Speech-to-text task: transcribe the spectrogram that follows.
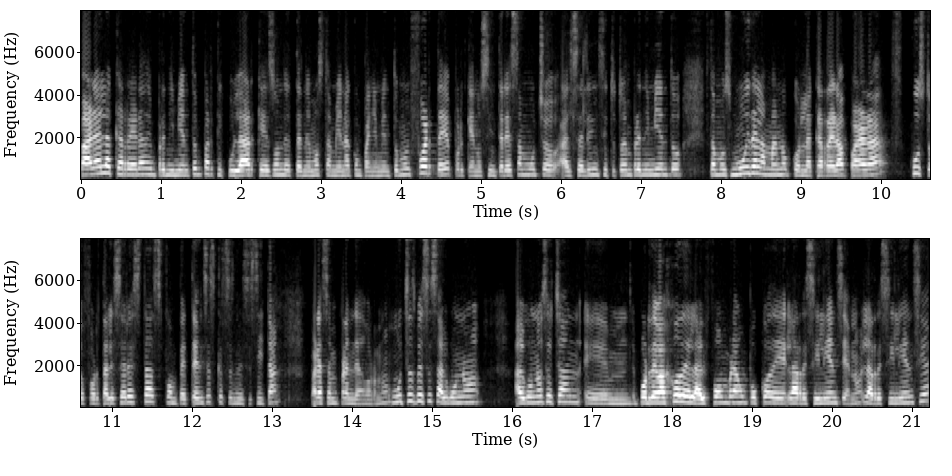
Para la carrera de emprendimiento en particular, que es donde tenemos también acompañamiento muy fuerte, porque nos interesa mucho, al ser el Instituto de Emprendimiento, estamos muy de la mano con la carrera para justo fortalecer estas competencias que se necesitan para ser emprendedor, ¿no? Muchas veces alguno algunos echan em, por debajo de la alfombra un poco de la resiliencia, ¿no? La resiliencia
